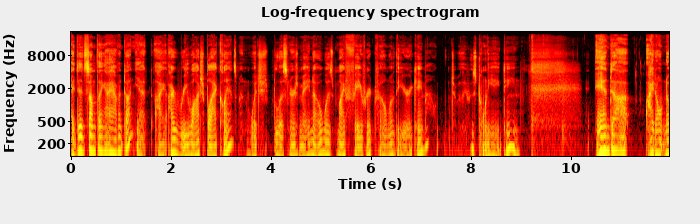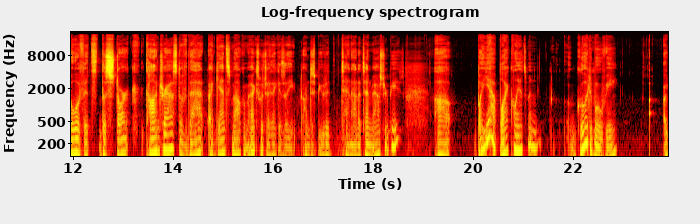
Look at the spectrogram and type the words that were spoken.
I did something I haven't done yet. I, I rewatched BlacKkKlansman, which listeners may know was my favorite film of the year it came out, which I believe was 2018. And uh, I don't know if it's the stark contrast of that against Malcolm X, which I think is a undisputed 10 out of 10 masterpiece. Uh, but yeah, BlacKkKlansman, good movie a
